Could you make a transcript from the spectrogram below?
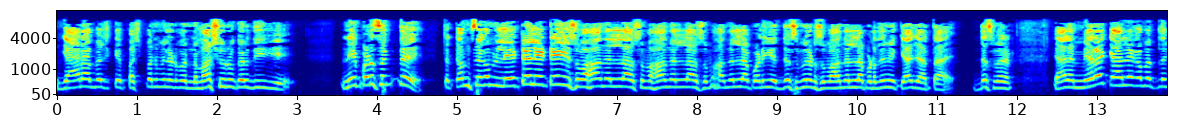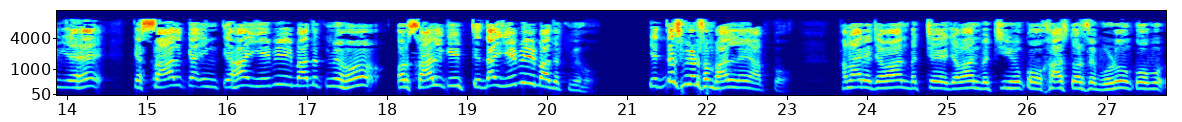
گیارہ بج کے پچپن منٹ پر نماز شروع کر دیجیے۔ نہیں پڑھ سکتے تو کم سے کم لیٹے لیٹے ہی سبحان اللہ سبحان اللہ سبحان اللہ پڑھیے دس منٹ سبحان اللہ پڑھنے میں کیا جاتا ہے؟ دس منٹ۔ یعنی میرا کہنے کا مطلب یہ ہے کہ سال کا انتہا یہ بھی عبادت میں ہو اور سال کی ابتدا یہ بھی عبادت میں ہو۔ یہ دس منٹ سنبھال لیں آپ کو۔ ہمارے جوان بچے، جوان بچیوں کو، خاص طور سے بوڑھوں کو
